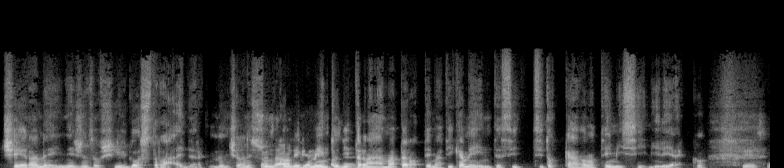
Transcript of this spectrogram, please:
c'era in Agents of Shield Ghost Rider. Non c'era nessun esatto, collegamento di trama, però tematicamente si, si toccavano temi simili. Ecco. Sì, sì.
